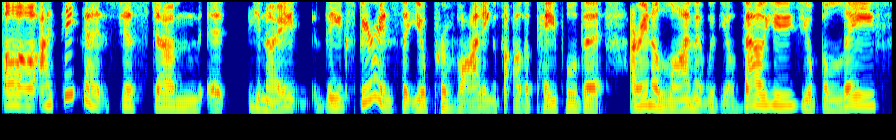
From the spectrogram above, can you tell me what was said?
oh, I think that's just um it, you know the experience that you're providing for other people that are in alignment with your values your belief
